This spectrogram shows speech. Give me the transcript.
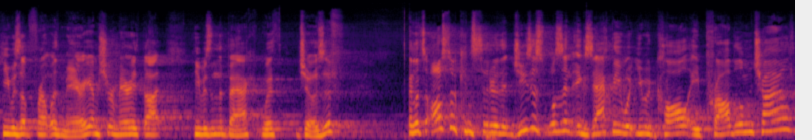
he was up front with Mary. I'm sure Mary thought he was in the back with Joseph. And let's also consider that Jesus wasn't exactly what you would call a problem child.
